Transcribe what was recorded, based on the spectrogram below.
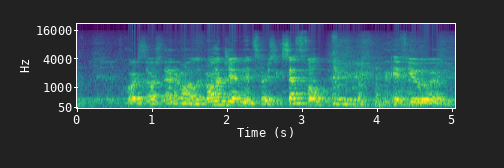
of course, our standard model Lagrangian. It's very successful. if you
